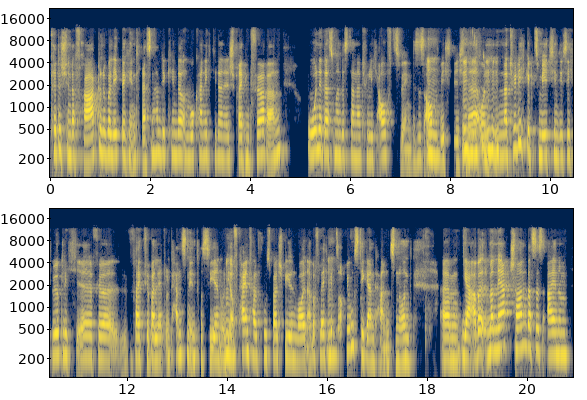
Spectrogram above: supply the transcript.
kritisch hinterfragt und überlegt, welche Interessen haben die Kinder und wo kann ich die dann entsprechend fördern ohne dass man das dann natürlich aufzwängt. Das ist auch mhm. wichtig. Ne? Mhm. Und mhm. natürlich gibt's Mädchen, die sich wirklich äh, für vielleicht für Ballett und Tanzen interessieren und mhm. die auf keinen Fall Fußball spielen wollen, aber vielleicht gibt's mhm. auch Jungs, die gern tanzen. Und ähm, ja, aber man merkt schon, dass es einem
